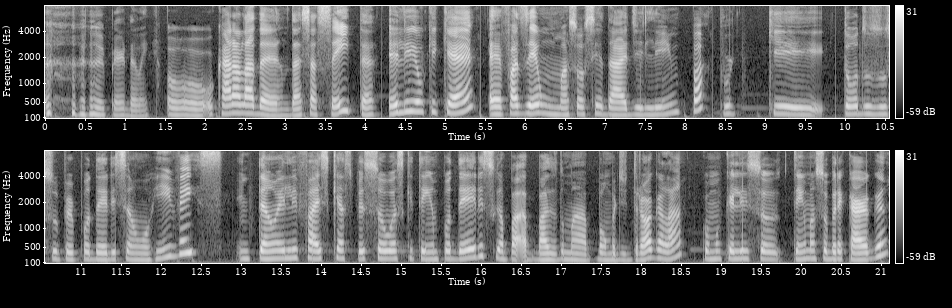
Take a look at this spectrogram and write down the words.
perdão, hein? O, o cara lá da, dessa seita, ele o que quer é fazer uma sociedade limpa, porque todos os superpoderes são horríveis. Então ele faz que as pessoas que tenham poderes, a base de uma bomba de droga lá, como que eles so têm uma sobrecarga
